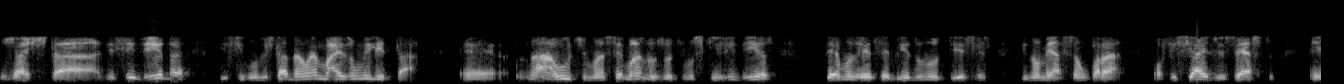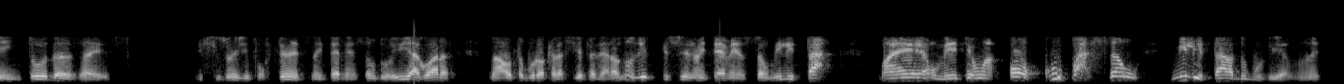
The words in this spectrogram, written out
já está decidida e, segundo o Estadão, é mais um militar. É, na última semana, nos últimos 15 dias, temos recebido notícias de nomeação para oficiais do Exército em todas as decisões importantes na intervenção do Rio e agora na alta burocracia federal. Não digo que seja uma intervenção militar, mas realmente é uma ocupação militar do governo. Né?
